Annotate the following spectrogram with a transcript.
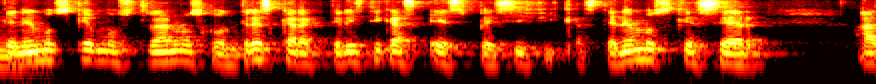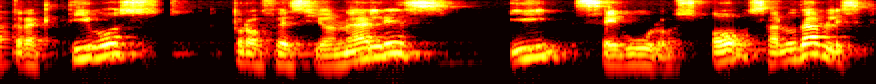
tenemos que mostrarnos con tres características específicas. Tenemos que ser atractivos, profesionales y seguros o saludables.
